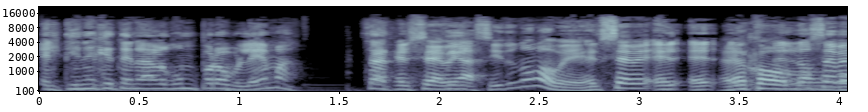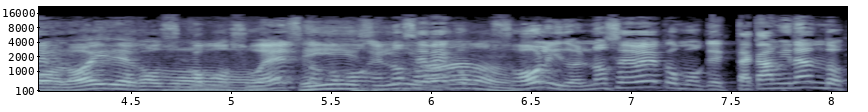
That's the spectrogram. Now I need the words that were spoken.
él tiene que tener algún problema. O sea, Él se ve así, tú no lo ves. Él se ve. Él, él- como él no se ve como, suelto. Sí, como- él no sí, se ve mano. como sólido. Él no se ve como que está caminando.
